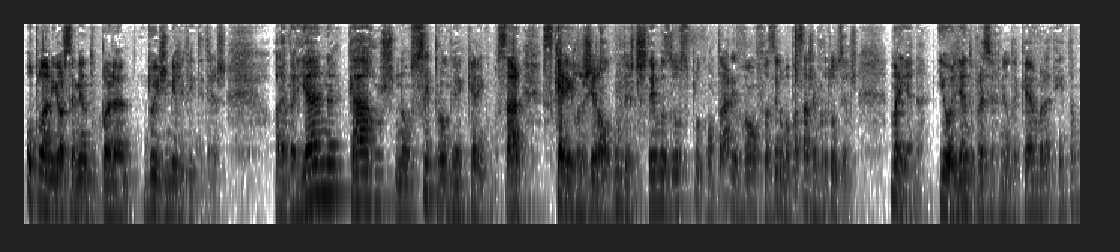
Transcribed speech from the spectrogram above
o plano e orçamento para 2023. Ora, Mariana, Carlos, não sei por onde é que querem começar, se querem eleger algum destes temas ou se, pelo contrário, vão fazer uma passagem por todos eles. Mariana, e olhando para essa reunião da Câmara, então,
